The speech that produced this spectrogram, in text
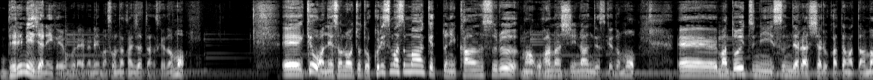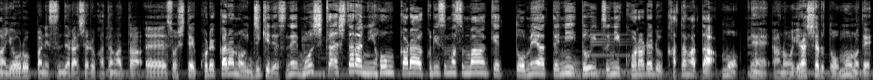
出れねえじゃねえかよぐらいなね、まあそんな感じだったんですけども、えー、今日はね、そのちょっとクリスマスマーケットに関する、まあ、お話なんですけども、えーまあ、ドイツに住んでらっしゃる方々、まあ、ヨーロッパに住んでらっしゃる方々、えー、そしてこれからの時期ですね。もしかしたら日本からクリスマスマーケットを目当てにドイツに来られる方々も、ね、あのいらっしゃると思うので、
